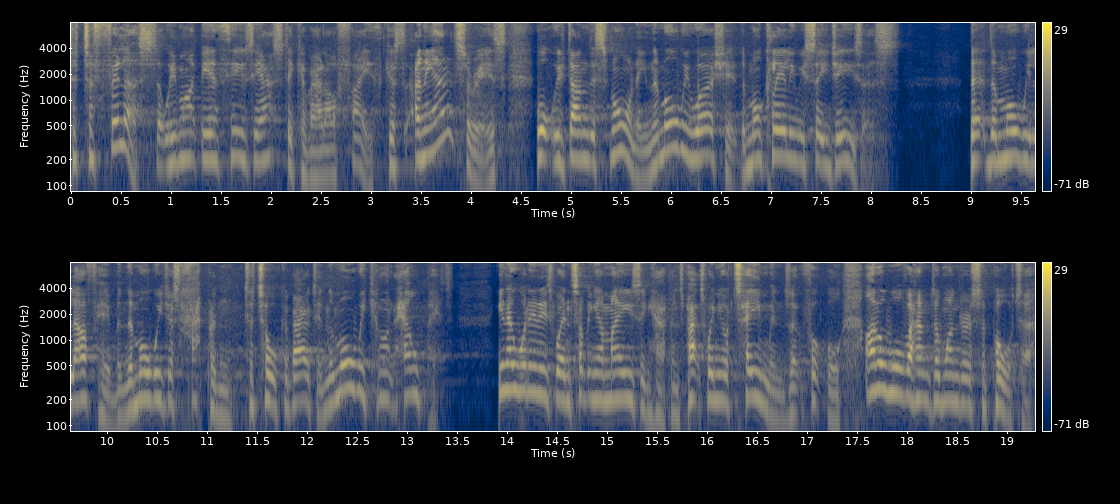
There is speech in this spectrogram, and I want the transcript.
to, to fill us that we might be enthusiastic about our faith. Because, and the answer is what we've done this morning. The more we worship, the more clearly we see Jesus, the, the more we love him, and the more we just happen to talk about him, the more we can't help it. You know what it is when something amazing happens, perhaps when your team wins at football. I'm a Wolverhampton Wanderers supporter.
